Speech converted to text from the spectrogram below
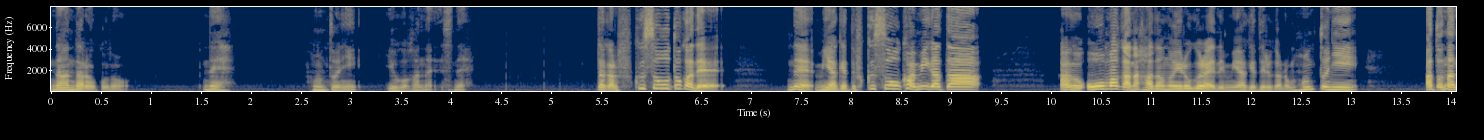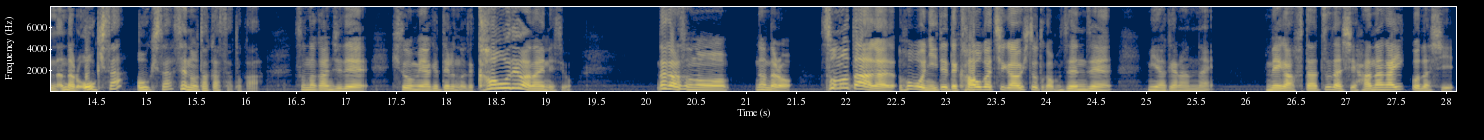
なんだろう、この、ね、本当によくわかんないですね。だから服装とかで、ね、見分けて、服装、髪型、あの、大まかな肌の色ぐらいで見分けてるから、もう本当に、あとなんだろう、大きさ？大きさ？背の高さとか、そんな感じで人を見分けてるので、顔ではないんですよ。だからその、なんだろう、その他がほぼ似てて顔が違う人とかも全然見分けらんない。目が二つだし、鼻が一個だし、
